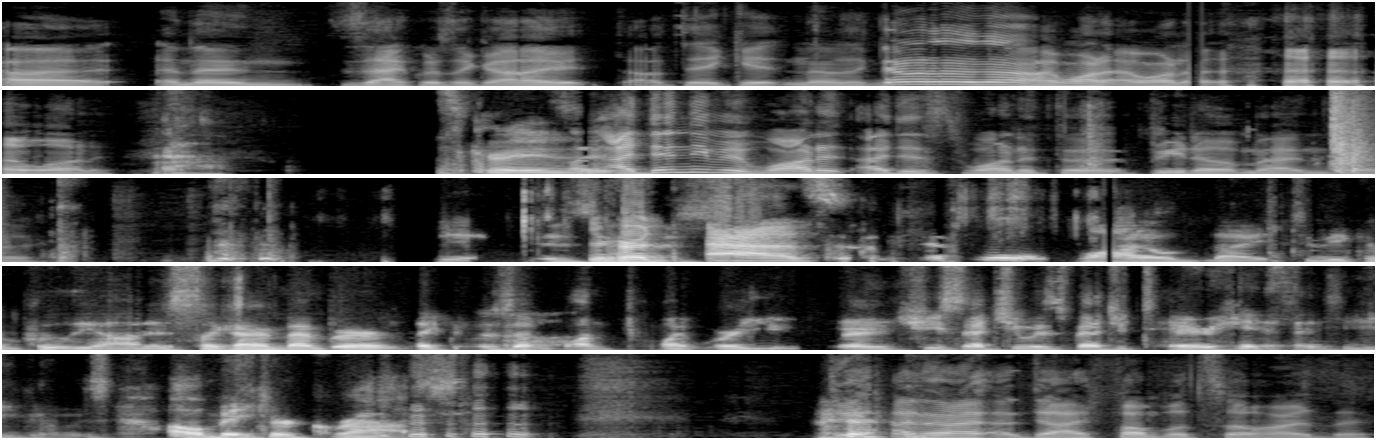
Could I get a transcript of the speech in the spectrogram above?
uh, and then Zach was like, "All right, I'll take it," and I was like, "No, no, no, no, I want it, I want it, I want it." It's crazy. Like I didn't even want it. I just wanted to beat up Matt and Zach. It's- You're an it's- ass. It's a wild night, to be completely honest. Like I remember, like there was at one point where you, where she said she was vegetarian, and he goes, "I'll make her grass." dude, and then I, dude, I fumbled so hard there.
